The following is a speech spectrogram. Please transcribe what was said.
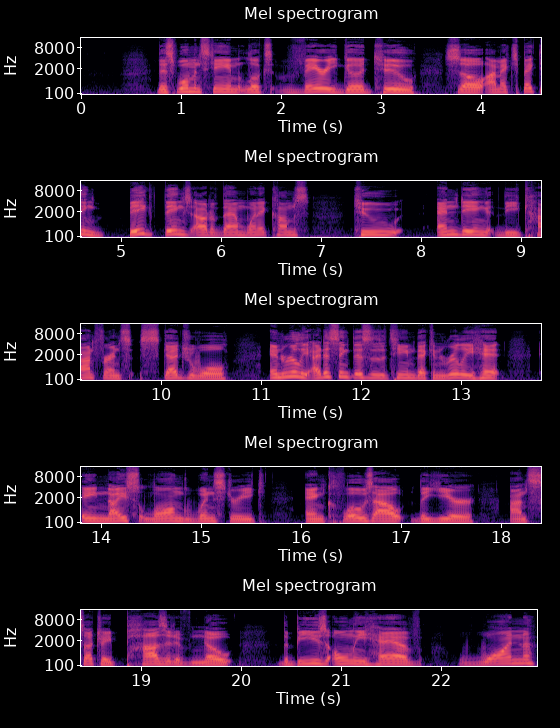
This women's team looks very good too, so I'm expecting big things out of them when it comes to ending the conference schedule. And really, I just think this is a team that can really hit a nice long win streak and close out the year on such a positive note. The Bees only have one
